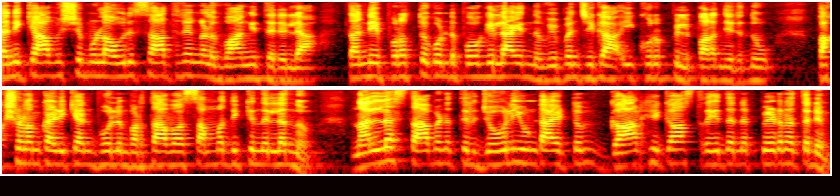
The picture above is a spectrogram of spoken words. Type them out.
തനിക്ക് ആവശ്യമുള്ള ഒരു സാധനങ്ങളും വാങ്ങിത്തരില്ല. തന്നെ പുറത്തു കൊണ്ടുപോകില്ല എന്ന് വിഭജിക ഈ കുറിപ്പിൽ പറഞ്ഞിരുന്നു. ഭക്ഷണം കഴിക്കാൻ പോലും ഭർത്താവ് സമ്മതിക്കുന്നില്ലെന്നും നല്ല സ്ഥാപനത്തിൽ ജോലിയുണ്ടായിട്ടും ഗാർഹിക സ്ത്രീധന പീഡനത്തിനും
